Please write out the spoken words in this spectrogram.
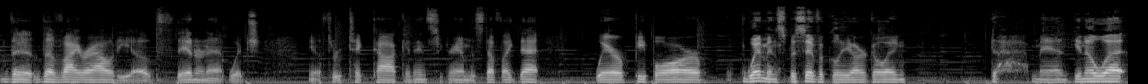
the the virality of the internet which you know through TikTok and Instagram and stuff like that where people are women specifically are going "Ah, man you know what?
